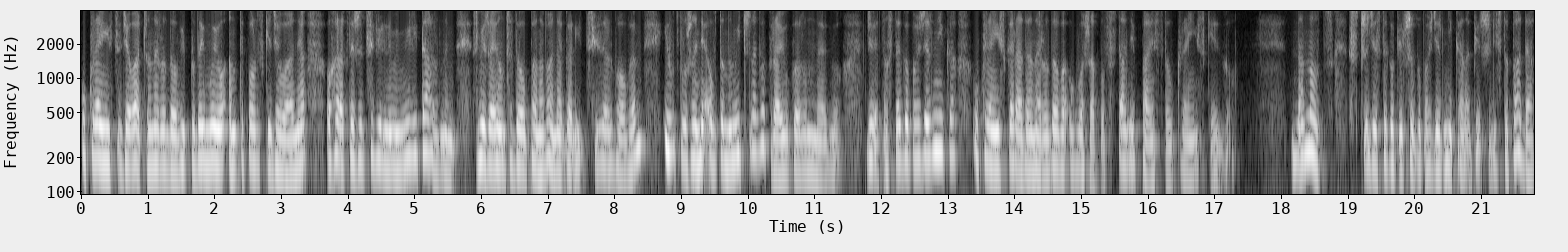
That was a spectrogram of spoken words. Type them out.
ukraińscy działacze narodowi podejmują antypolskie działania o charakterze cywilnym i militarnym, zmierzające do opanowania Galicji z Lwowem i utworzenia autonomicznego kraju koronnego. 19 października Ukraińska Rada Narodowa ogłasza powstanie państwa ukraińskiego. Na noc z 31 października na 1 listopada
